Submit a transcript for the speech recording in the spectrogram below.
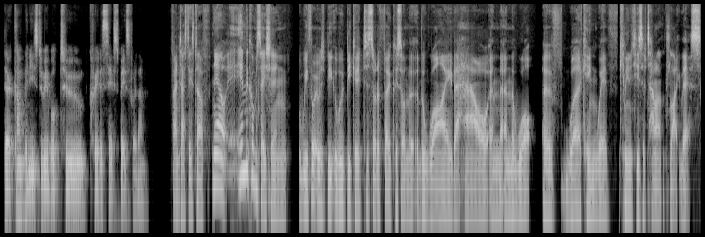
their companies, to be able to create a safe space for them. Fantastic stuff. Now, in the conversation, we thought it was be, it would be good to sort of focus on the the why, the how, and and the what of working with communities of talent like this.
